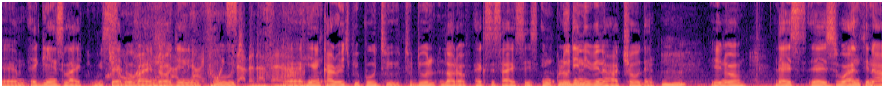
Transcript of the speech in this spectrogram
Um, against, like we said, overindulging in food. Uh, he encouraged people to, to do a lot of exercises, including even our children. You know, there's there's one thing I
